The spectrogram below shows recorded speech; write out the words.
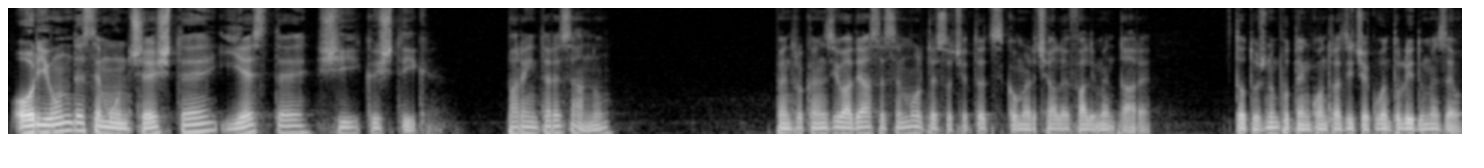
Oriunde se muncește, este și câștig. Pare interesant, nu? Pentru că în ziua de astăzi sunt multe societăți comerciale falimentare. Totuși nu putem contrazice cuvântul lui Dumnezeu.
